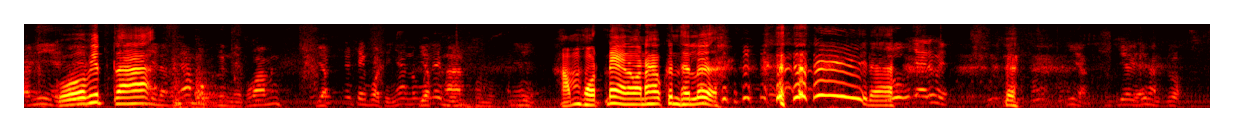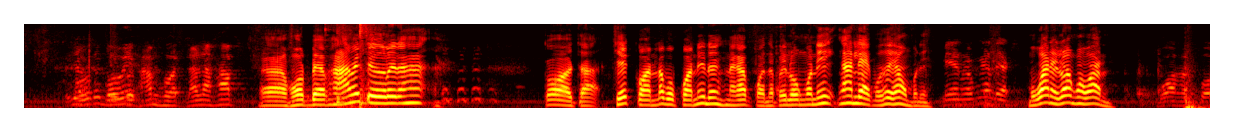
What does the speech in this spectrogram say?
อันนี้โควิดนะฮะนี่แหละมันย่ามบขึ้นเนี่ยเพราะว่ามันเหยียบเก่งปวดถึงเนี้ยเหยียบผ่านนี่หำหดแน่นอนนะครับ ขึ้นเทรลเลอร์ นะดูใหญ่ด้วยนี่อะเหยียบที่หันตัวโบเวทามหดแล้วนะครับ อ่าหดแบบหาไม่เจอเลยนะฮะ ก็จะเช็คก่อนระบบก่อนนิดนึงนะครับ ก่อนจะไปลงวันนี้งานแรกบ่เคยห้องบ่นี่แมนครับงานแรกเมื่อวานในร่องเมื่อวานบัวครับบัว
